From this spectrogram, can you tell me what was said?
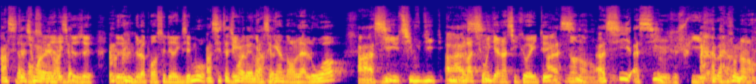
Incitation de, la de, de, la pensée d'Éric Zemmour. Incitation à la Il n'y a rien dans la loi. Ah, si. si vous dites ah, immigration égale insécurité, ah, non, non, non. Ah si, ah si. Je, suis. Ah, bah, non, non.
